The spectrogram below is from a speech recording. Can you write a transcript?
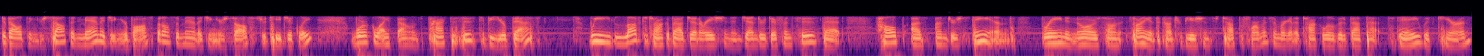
developing yourself and managing your boss, but also managing yourself strategically, work-life balance practices to be your best. We love to talk about generation and gender differences that help us understand brain and neuroscience contributions to top performance, and we're going to talk a little bit about that today with Karen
